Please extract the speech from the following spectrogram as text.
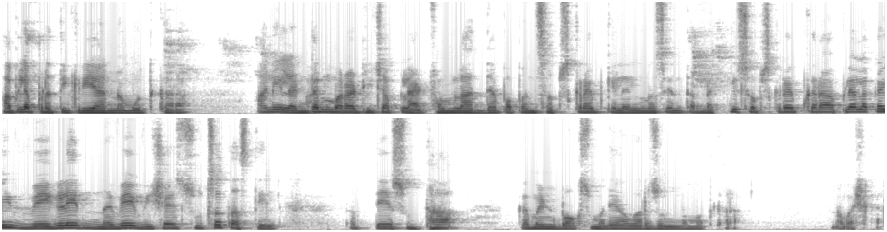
आपल्या प्रतिक्रिया नमूद करा. आणि लंडन मराठीच्या प्लॅटफॉर्मला अद्याप आपण सबस्क्राईब केलेलं नसेल तर नक्की सबस्क्राईब करा. आपल्याला काही वेगळे नवे विषय सुचत असतील तर ते सुद्धा कमेंट बॉक्समध्ये आवर्जून नमूद करा. नमस्कार.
